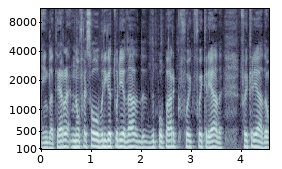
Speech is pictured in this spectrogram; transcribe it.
em, Inglaterra. Não foi só a obrigatoriedade de, poupar que foi, que foi criada. Foi criada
